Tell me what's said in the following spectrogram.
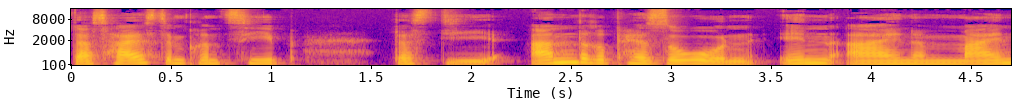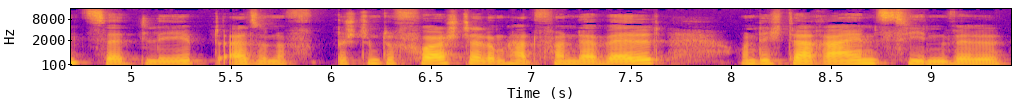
Das heißt im Prinzip, dass die andere Person in einem Mindset lebt, also eine bestimmte Vorstellung hat von der Welt und dich da reinziehen will.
